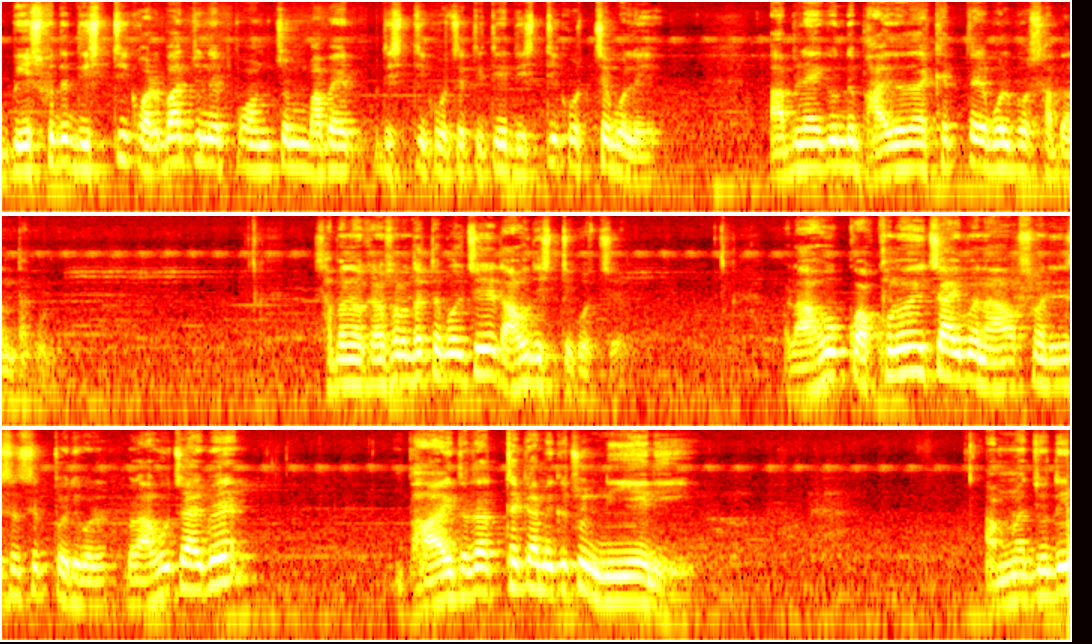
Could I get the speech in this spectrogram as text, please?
বৃহস্পতি দৃষ্টি করবার জন্য পঞ্চমভাবে দৃষ্টি করছে, তৃতীয় দৃষ্টি করছে বলে আপনাকে কিন্তু ভাই দাদার ক্ষেত্রে বলব সাবধান থাকুন। সাবধান কেন সাবধান থাকতে বলছি? রাহু দৃষ্টি করছে। রাহু কখনোই চাইবে না সবসময় রিলেশনশিপ তৈরি করে। রাহু চাইবে, ভাই দাদার থেকে আমি কিছু নিয়ে নিই। আপনার যদি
